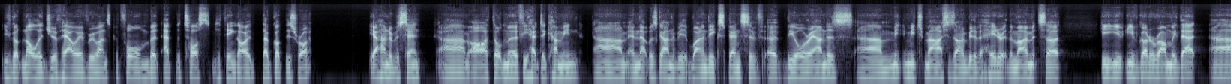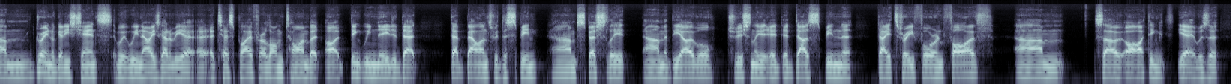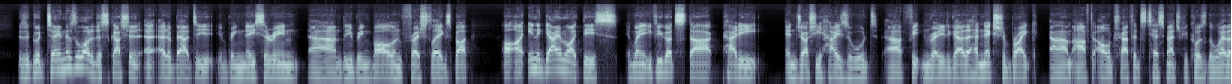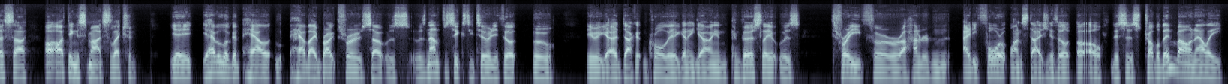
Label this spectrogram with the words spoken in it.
you've got knowledge of how everyone's performed. But at the toss, you think oh, they've got this right? Yeah, hundred um, percent. I thought Murphy had to come in, um, and that was going to be one of the expensive uh, the all rounders. Um, Mitch Marsh is on a bit of a heater at the moment, so you, have got to run with that. Um, Green will get his chance. We, we know he's going to be a, a, test player for a long time, but I think we needed that that balance with the spin, um, especially at, um, at the Oval. Traditionally, it, it, does spin the day three, four, and five. So I think, yeah, it was a was a good team. There's a lot of discussion at, about do you bring Neser in, um, do you bring Boland, fresh legs, but in a game like this, when if you got Starc, Paddy, and Joshy Hazlewood uh, fit and ready to go. They had an extra break um, after Old Trafford's Test match because of the weather. So I, I think a smart selection. Yeah, you have a look at how how they broke through. So it was it was none for sixty two, and you thought, "Ooh, here we go." Duckett and Crawley are going, and conversely, it was three for one hundred and eighty four at one stage, and you thought, "Uh oh, this is trouble." Then Moeen Ali,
